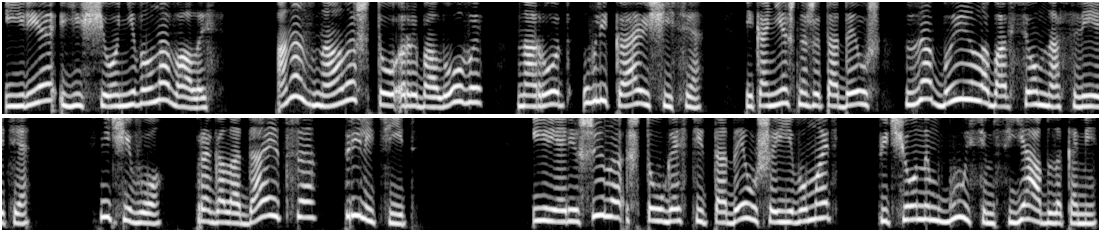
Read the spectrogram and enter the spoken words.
Ирия еще не волновалась. Она знала, что рыболовы – народ увлекающийся, и, конечно же, Тадеуш забыл обо всем на свете. Ничего, проголодается, прилетит. Ирия решила, что угостит Тадеуша и его мать печеным гусем с яблоками.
